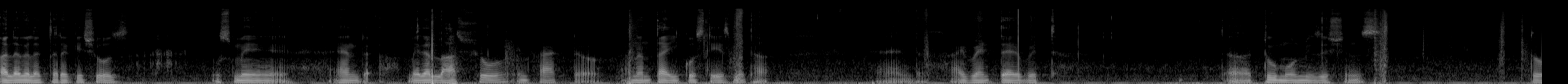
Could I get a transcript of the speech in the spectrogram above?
अलग अलग तरह के शोज़ उसमें एंड मेरा last show in fact Ananta eco stage में था। And I went there with two more musicians तो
